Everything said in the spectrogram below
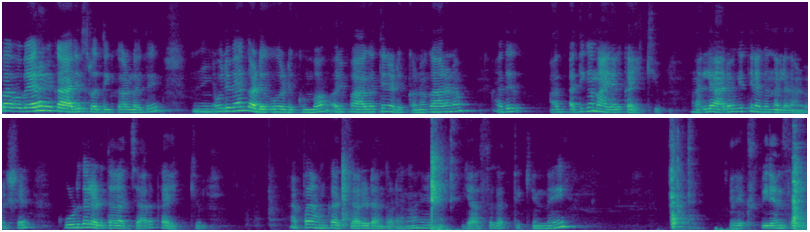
അപ്പോൾ വേറൊരു കാര്യം ശ്രദ്ധിക്കാനുള്ളത് ഉലുവയും കടുകും എടുക്കുമ്പോൾ ഒരു പാകത്തിന് എടുക്കണം. കാരണം അത് അധികമായാൽ കഴിക്കും. നല്ല ആരോഗ്യത്തിനൊക്കെ നല്ലതാണ്. പക്ഷേ കൂടുതൽ എടുത്താൽ അച്ചാർ കഴിക്കും. അപ്പോൾ നമുക്ക് അച്ചാർ ഇടാൻ തുടങ്ങാം. ഞാൻ ഗ്യാസ് കത്തിക്കുന്നേ. എക്സ്പീരിയൻസ് ആയി.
